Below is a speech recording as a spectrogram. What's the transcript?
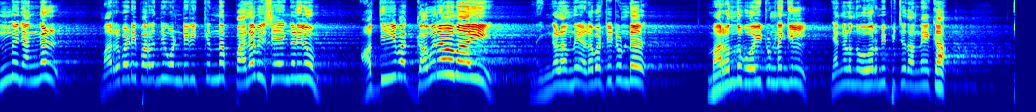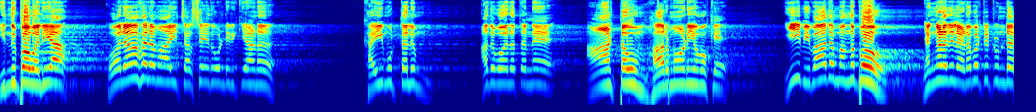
ഇന്ന് ഞങ്ങൾ മറുപടി പറഞ്ഞുകൊണ്ടിരിക്കുന്ന പല വിഷയങ്ങളിലും അതീവ ഗൗരവമായി നിങ്ങളന്ന് ഇടപെട്ടിട്ടുണ്ട്. മറന്നുപോയിട്ടുണ്ടെങ്കിൽ ഞങ്ങളൊന്ന് ഓർമ്മിപ്പിച്ച് തന്നേക്കാം. ഇന്നിപ്പോൾ വലിയ കോലാഹലമായി ചർച്ച ചെയ്തുകൊണ്ടിരിക്കുകയാണ് കൈമുട്ടലും അതുപോലെ തന്നെ ആട്ടവും ഹാർമോണിയവും ഒക്കെ ഈ വിവാദം വന്നപ്പോൾ ഞങ്ങളതിൽ ഇടപെട്ടിട്ടുണ്ട്.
